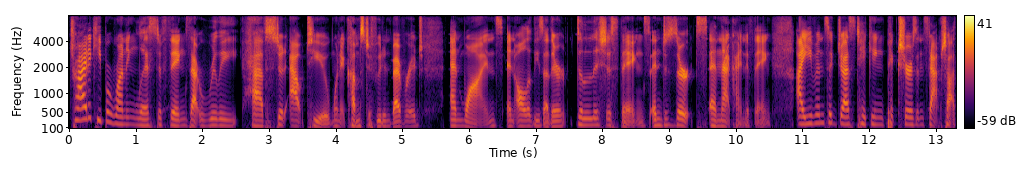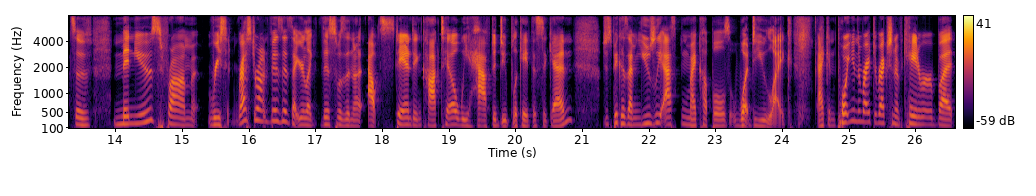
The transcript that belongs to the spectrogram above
try to keep a running list of things that really have stood out to you when it comes to food and beverage and wines and all of these other delicious things and desserts and that kind of thing. I even suggest taking pictures and snapshots of menus from recent restaurant visits that you're like, this was an outstanding cocktail. We have to duplicate this again. Just because I'm usually asking my couples, what do you like? I can point you in the right direction of caterer, but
